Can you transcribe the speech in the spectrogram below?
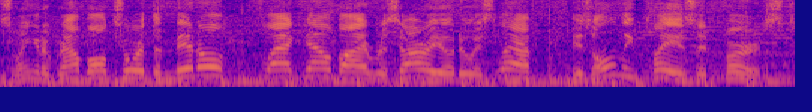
Swinging a ground ball toward the middle, flagged down by Rosario to his left. His only play is at first.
